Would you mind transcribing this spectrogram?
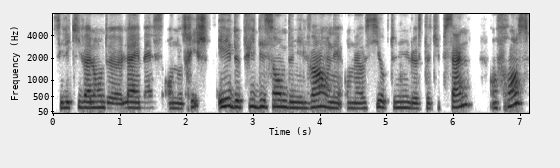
c'est l'équivalent de l'AMF en Autriche. Et depuis décembre 2020, on, est, on a aussi obtenu le statut PSAN, en France.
